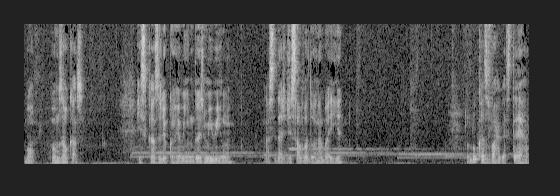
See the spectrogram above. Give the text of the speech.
Bom, vamos ao caso. Esse caso ele ocorreu em 2001, na cidade de Salvador, na Bahia. Lucas Vargas Terra,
